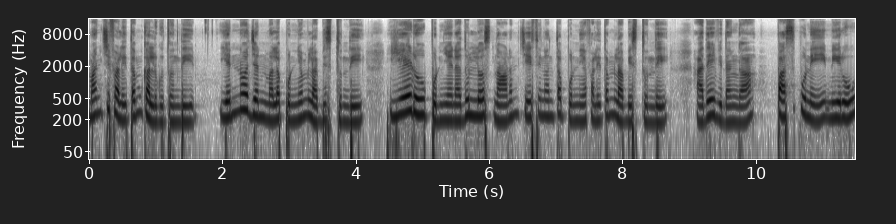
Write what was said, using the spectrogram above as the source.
మంచి ఫలితం కలుగుతుంది. ఎన్నో జన్మల పుణ్యం లభిస్తుంది. ఏడు పుణ్య నదుల్లో స్నానం చేసినంత పుణ్య ఫలితం లభిస్తుంది. అదేవిధంగా పసుపుని మీరు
